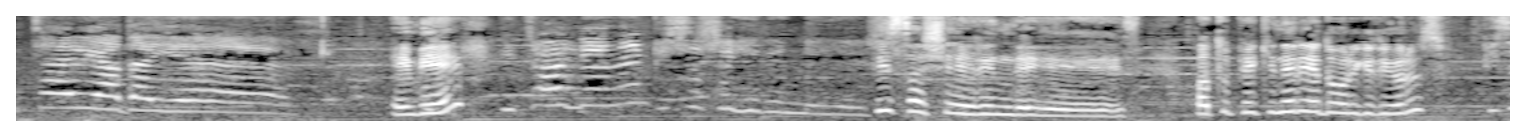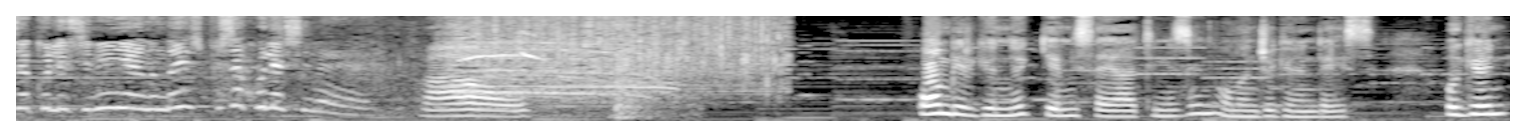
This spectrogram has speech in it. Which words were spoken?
İtalya'dayız. Emir, İtalya'nın Pisa şehrindeyiz. Pisa şehrindeyiz. Batu peki nereye doğru gidiyoruz? Pisa Kulesi'nin yanındayız. Pisa Kulesi'ne. Wow. 11 günlük gemi seyahatimizin 10. günündeyiz. Bugün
